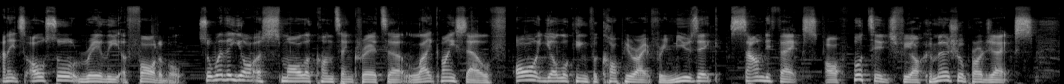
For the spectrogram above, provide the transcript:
and it's also really affordable. So whether you're a smaller content creator like myself or you're looking for copyright free music, sound effects or footage for your commercial projects,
